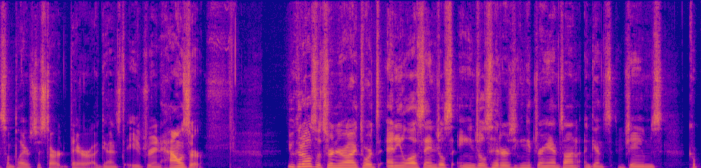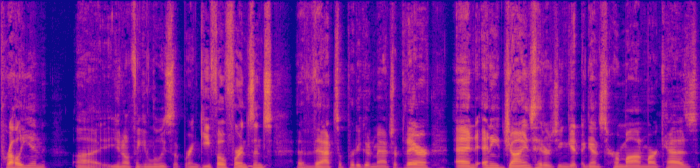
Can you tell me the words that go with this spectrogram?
some players to start there against Adrian Houser. You could also turn your eye towards any Los Angeles Angels hitters you can get your hands on against James Kaprielian. Uh, you know, thinking Luis Rengifo, for instance, that's a pretty good matchup there. And any Giants hitters you can get against Herman Marquez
